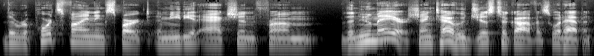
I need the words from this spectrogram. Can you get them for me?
the report's findings sparked immediate action from the new mayor, Sheng Thao, who just took office. What happened?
